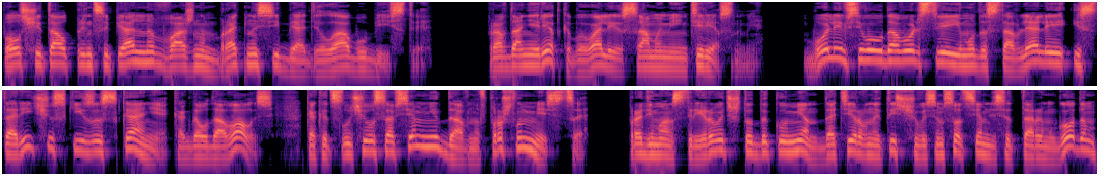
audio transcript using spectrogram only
Пол считал принципиально важным брать на себя дела об убийстве. Правда, они редко бывали самыми интересными. Более всего удовольствия ему доставляли исторические изыскания, когда удавалось, как это случилось совсем недавно, в прошлом месяце, продемонстрировать, что документ, датированный 1872 годом,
